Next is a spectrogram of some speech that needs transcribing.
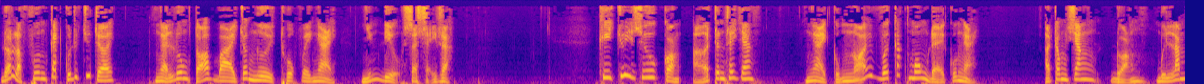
Đó là phương cách của Đức Chúa Trời. Ngài luôn tỏ bài cho người thuộc về Ngài những điều sẽ xảy ra. Khi Chúa Giêsu còn ở trên thế gian, Ngài cũng nói với các môn đệ của Ngài. Ở trong răng đoạn 15,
